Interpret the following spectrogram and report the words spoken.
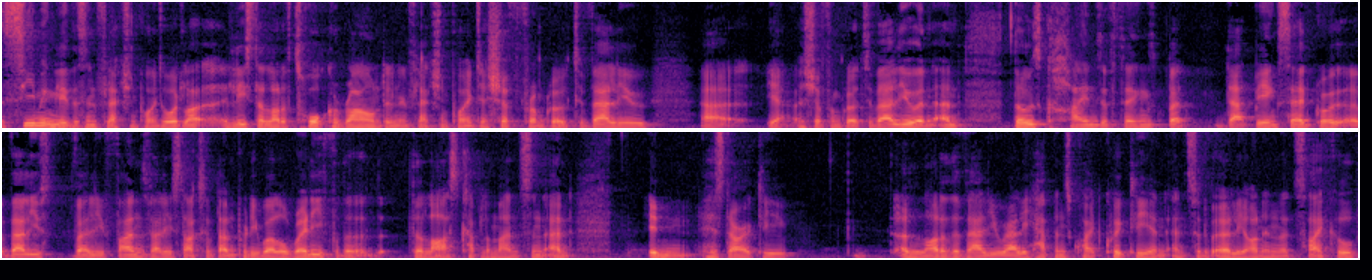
seemingly this inflection point, or at least a lot of talk around an inflection point, a shift from growth to value uh, yeah, a shift from growth to value and, and those kinds of things. But that being said, uh, value value funds, value stocks have done pretty well already for the the last couple of months, and and in historically. A lot of the value rally happens quite quickly and, and sort of early on in that cycle.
